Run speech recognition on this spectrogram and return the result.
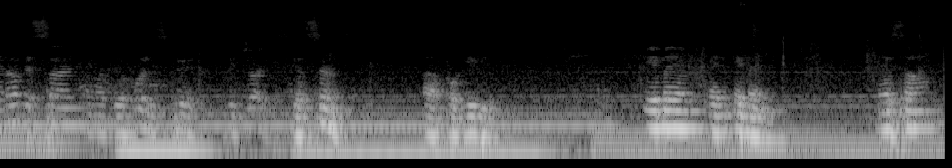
and of the Son, and of the Holy Spirit. Rejoice, your sins are forgiven. Amen and amen. Next song.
